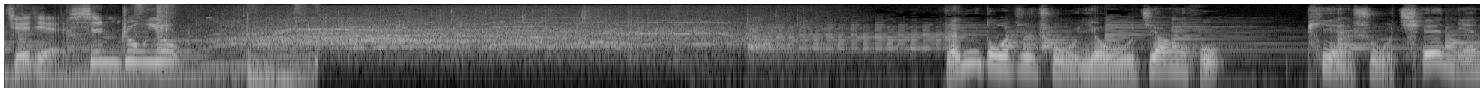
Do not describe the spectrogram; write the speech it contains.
解解心中忧。人多之处有江湖，骗术千年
